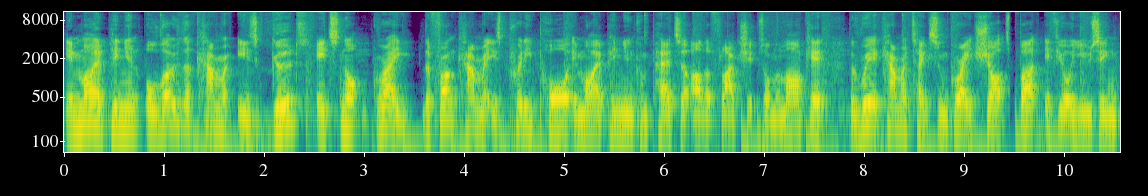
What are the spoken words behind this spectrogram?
In my opinion, although the camera is good, it's not great. The front camera is pretty poor in my opinion compared to other flagships on the market. The rear camera takes some great shots, but if you're using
